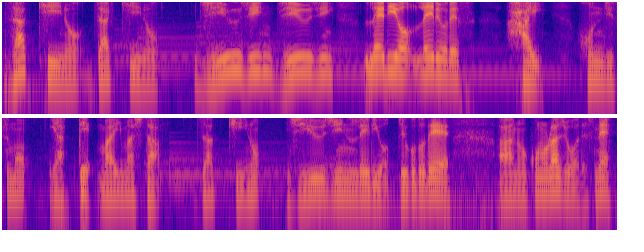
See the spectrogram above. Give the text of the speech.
ザッキーのザッキーの自由人自由人 radio radio です。はい。本日もやってまいりました。ザッキーの自由人レディオということで、あの、このラジオはですね、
